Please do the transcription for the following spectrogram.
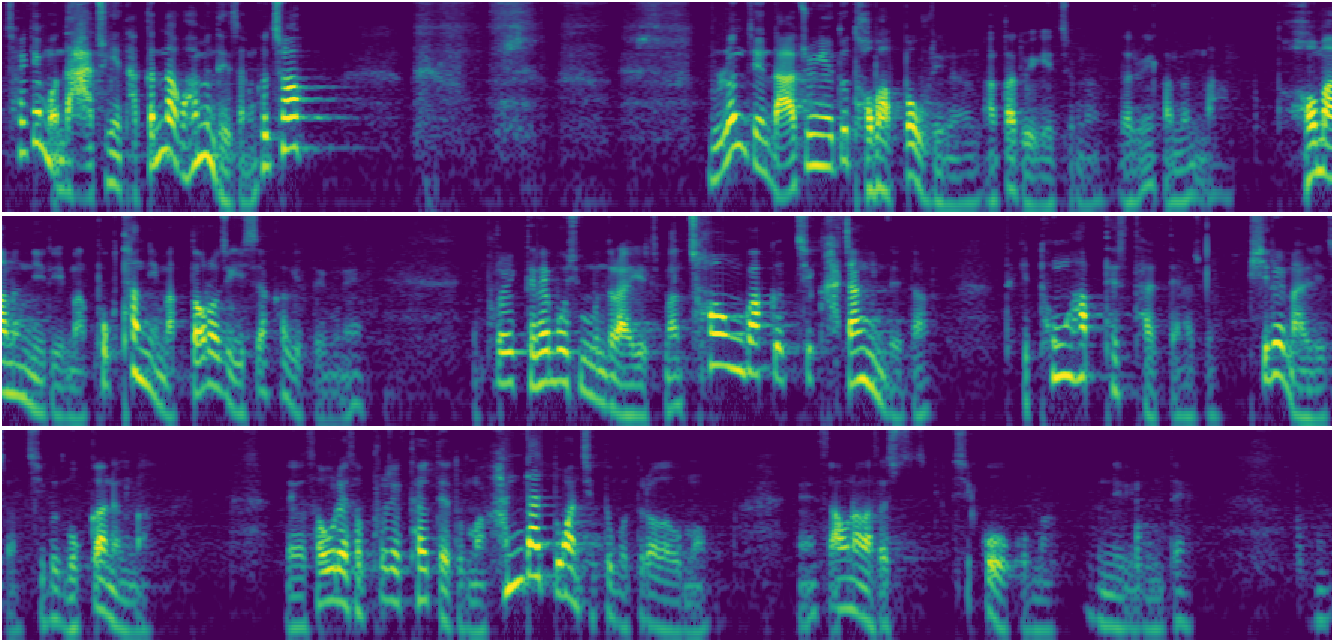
설계 뭐 나중에 다 끝나고 하면 되잖아. 그쵸? 물론 이제 나중에도 더 바빠 우리는 아까도 얘기했지만 나중에 가면 막 더 많은 일이 막 폭탄이 막 떨어지기 시작하기 때문에 프로젝트를 해보신 분들 알겠지만 처음과 끝이 가장 힘들다. 특히 통합 테스트 할 때 아주 피를 말리죠. 집을 못 가는 막 내가 서울에서 프로젝트 할 때도 막 한 달 동안 집도 못 들어가고 뭐 예, 사우나 가서 씻- 씻고 오고 막 이런 일이 있는데 음,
